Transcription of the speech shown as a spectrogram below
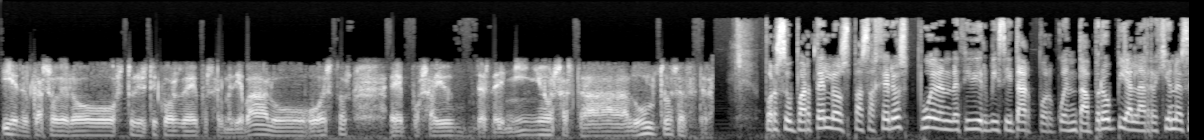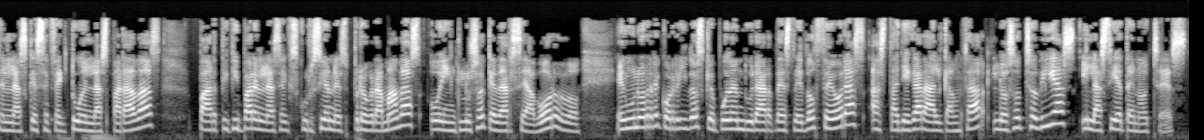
Y en el caso de los turísticos de pues el medieval o, estos, eh, pues hay desde niños hasta adultos, etcétera. Por su parte, los pasajeros pueden decidir visitar por cuenta propia las regiones en las que se efectúen las paradas, participar en las excursiones programadas o incluso quedarse a bordo, en unos recorridos que pueden durar desde 12 horas hasta llegar a alcanzar los 8 días y las 7 noches.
